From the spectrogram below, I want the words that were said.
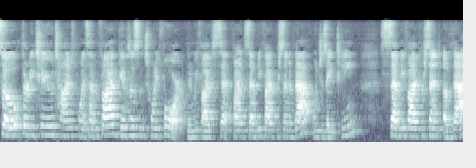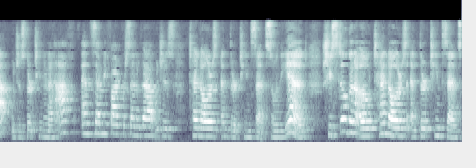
So 32 times 0.75 gives us the 24. Then we find 75% of that, which is 18. 75% of that, which is 13 and a half, and 75% of that, which is $10.13. So in the end, she's still going to owe $10.13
